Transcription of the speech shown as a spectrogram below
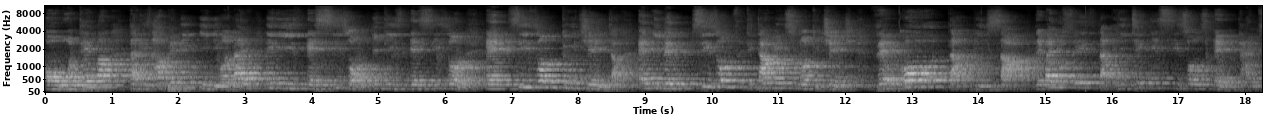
Or whatever that is happening in your life, it is a season. It is a season. And season do change. And even seasons determines not to change. The God that we serve, the Bible says that He changes seasons and times.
